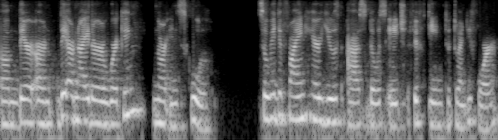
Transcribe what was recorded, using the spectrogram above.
um, they, are, they are neither working nor in school. So we define here youth as those aged 15 to 24.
